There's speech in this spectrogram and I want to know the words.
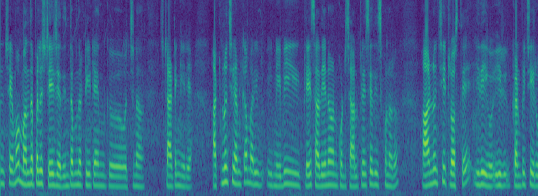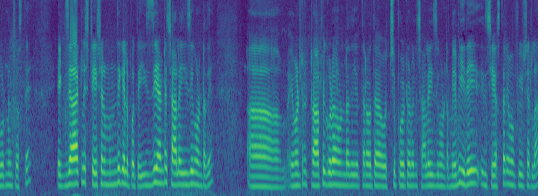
నుంచేమో మందపల్లి స్టేజ్ అది. ఇంతకుముందు టీ టైంకి వచ్చిన స్టార్టింగ్ ఏరియా అటు నుంచి కనుక మరి మేబీ ప్లేస్ అదేనో అనుకుంటే చాలా ప్లేసే తీసుకున్నారు. ఆడ నుంచి ఇట్లా వస్తే ఇది ఈ కనిపించే ఈ రోడ్ నుంచి వస్తే ఎగ్జాక్ట్లీ స్టేషన్ ముందుకు వెళ్ళిపోతాయి. ఈజీ అంటే చాలా ఈజీగా ఉంటుంది. ఏమంటారు ట్రాఫిక్ కూడా ఉండదు. తర్వాత వచ్చి పోయేటోళ్ళకి చాలా ఈజీగా ఉంటుంది. మేబీ ఇదే ఇది చేస్తారేమో ఫ్యూచర్లో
